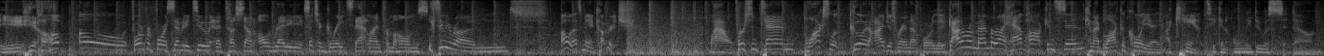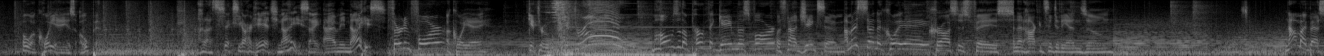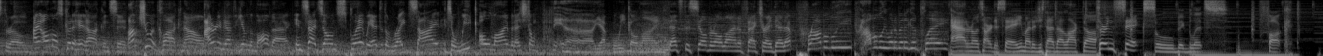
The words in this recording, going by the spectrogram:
Yup. Oh, four for four, 72, and a touchdown already. Such a great stat line from Mahomes. Let's see me run. Oh, that's man coverage. Wow. First and 10. Blocks look good. I just ran that poorly. Gotta remember, I have Hockenson. Can I block Okoye? I can't. He can only do a sit down. Oh, Okoye is open. On a six-yard hitch. Nice. I, I mean, nice. Third and four. Okoye. Get through. Get through! Mahomes with a perfect game thus far. Let's not jinx him. I'm going to send Okoye across his face and then Hockenson to the end zone. My best throw. I almost could have hit Hockenson. I'm chewing clock now. I don't even have to give him the ball back. Inside zone split. We head to the right side. It's a weak O-line, but I just don't... Uh, yep, weak O-line. That's the silver O-line effect right there. That probably, probably would have been a good play. I don't know. It's hard to say. He might have just had that locked up. Third and six. Oh, big blitz. Fuck.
